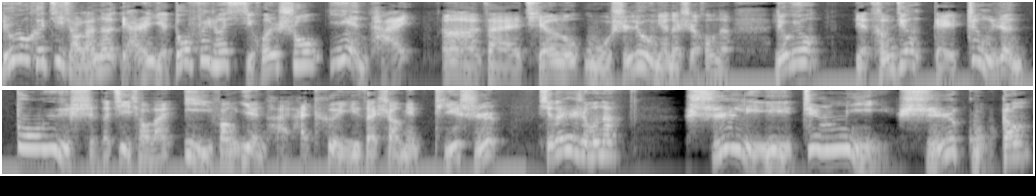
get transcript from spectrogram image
刘墉和纪晓岚呢，俩人也都非常喜欢收砚台。啊，在乾隆五十六年的时候呢，刘墉也曾经给正任都御史的纪晓岚一方砚台，还特意在上面题诗，写的是什么呢？十里真密石古纲，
